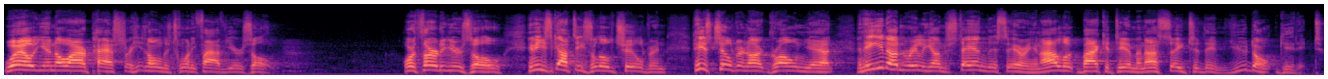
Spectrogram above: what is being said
Well, you know, our pastor, he's only 25 years old. or 30 years old, and he's got these little children. His children aren't grown yet, and he doesn't really understand this area. And I look back at them and I say to them, You don't get it.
